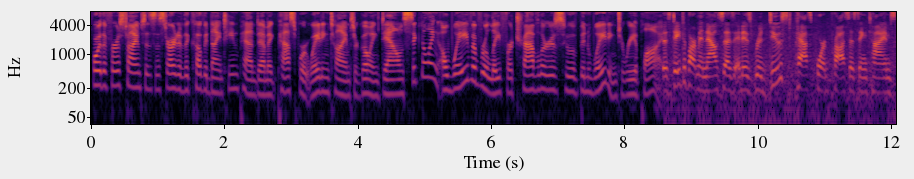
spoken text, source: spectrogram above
For the first time since the start of the COVID 19 pandemic, passport waiting times are going down, signaling a wave of relief for travelers who have been waiting to reapply. The State Department now says it has reduced passport processing times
